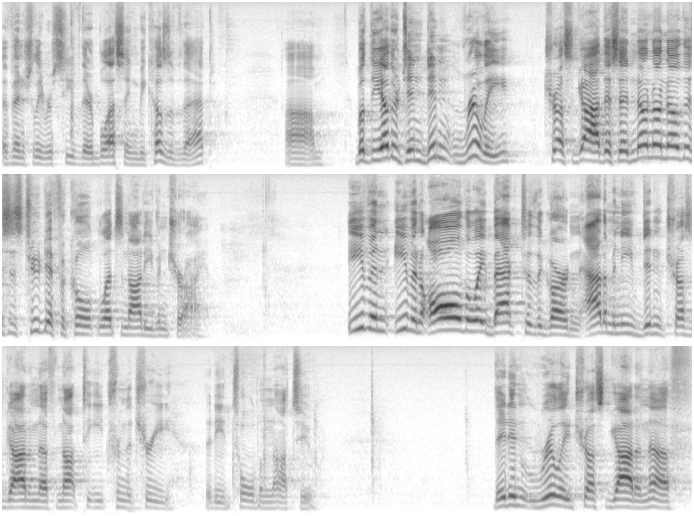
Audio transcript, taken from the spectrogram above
eventually received their blessing because of that. Um, but the other 10 didn't really trust God. They said, No, no, no, this is too difficult. Let's not even try. Even, even all the way back to the garden, Adam and Eve didn't trust God enough not to eat from the tree that he had told them not to. They didn't really trust God enough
